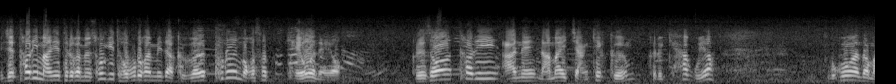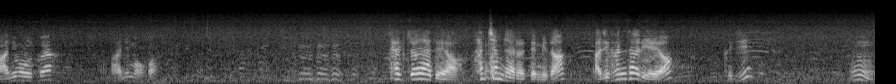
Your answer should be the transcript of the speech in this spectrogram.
이제 털이 많이 들어가면 속이 더불어 갑니다. 그걸 풀을 먹어서 개워내요. 그래서 털이 안에 남아있지 않게끔 그렇게 하고요. 무궁화 너 많이 먹을 거야? 많이 먹어. 살 쪄야 돼요. 한참 자랄 때입니다. 아직 한 살이에요. 그지? 응.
